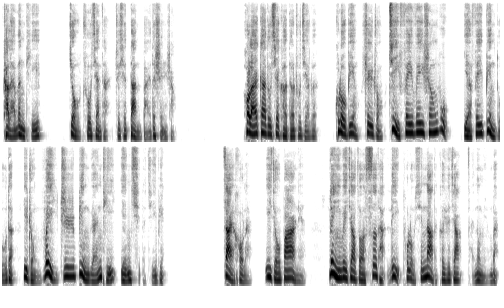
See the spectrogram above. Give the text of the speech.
看来问题就出现在这些蛋白的身上。后来，盖杜谢克得出结论：库鲁病是一种既非微生物也非病毒的一种未知病原体引起的疾病。再后来，一九八二年。另一位叫做斯坦利·普鲁辛纳的科学家才弄明白，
